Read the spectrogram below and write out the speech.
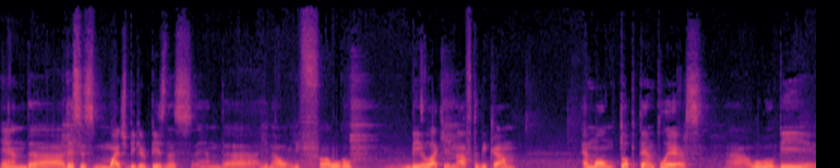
And uh, this is much bigger business. And uh, you know, if uh, we will be lucky enough to become among top 10 players, uh, we will be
